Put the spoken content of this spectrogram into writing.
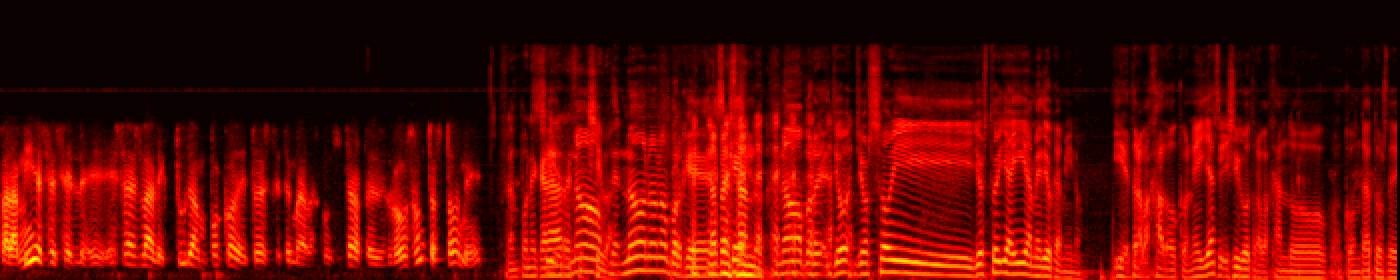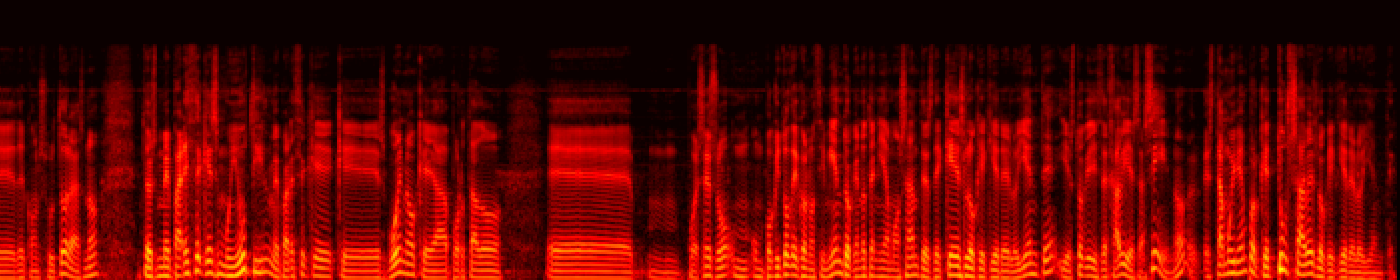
Para mí ese es el- esa es la lectura un poco de todo este tema de las consultoras, pero desde luego son tostón, ¿eh? Fran pone cara Sí, no, reflexiva. no, no, no, porque Está es que- no, porque yo, yo soy, yo estoy ahí a medio camino y he trabajado con ellas y sigo trabajando con, datos de, de consultoras, ¿no? Entonces me parece que es muy útil, me parece que, que es bueno, que ha aportado eh, mm, pues eso, un, un poquito de conocimiento que no teníamos antes de qué es lo que quiere el oyente. Y esto que dice Javi es así, ¿no? Está muy bien porque tú sabes lo que quiere el oyente.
